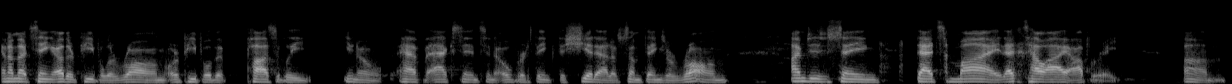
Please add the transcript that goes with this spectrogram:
and I'm not saying other people are wrong or people that possibly you know, have accents and overthink the shit out of some things are wrong. I'm just saying that's my that's how I operate. Um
